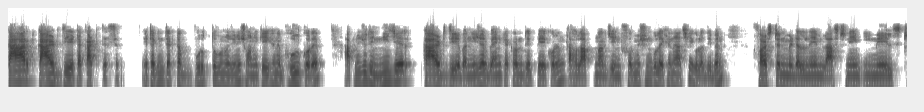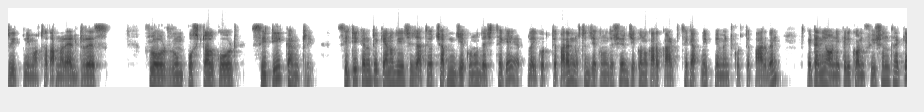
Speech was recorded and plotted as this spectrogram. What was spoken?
কার কার্ড দিয়ে এটা কাটতেছেন? এটা কিন্তু একটা গুরুত্বপূর্ণ জিনিস অনেকে এখানে ভুল করে। আপনি যদি নিজের কার্ড দিয়ে বা নিজের ব্যাংক অ্যাকাউন্ট দিয়ে পে করেন, তাহলে আপনার যে ইনফরমেশনগুলো এখানে আছে, এগুলো দিবেন। First and middle name last name email street name অর্থাৎ আপনার address floor room postal code city country city country কেন দিয়েছে? যাতে হচ্ছে আপনি যে কোনো দেশ থেকে অ্যাপ্লাই করতে পারেন, অর্থাৎ যে কোনো দেশের যে কোনো কারও কার্ড থেকে আপনি পেমেন্ট করতে পারবেন। এটা নিয়ে অনেকেরই কনফিউশন থাকে।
